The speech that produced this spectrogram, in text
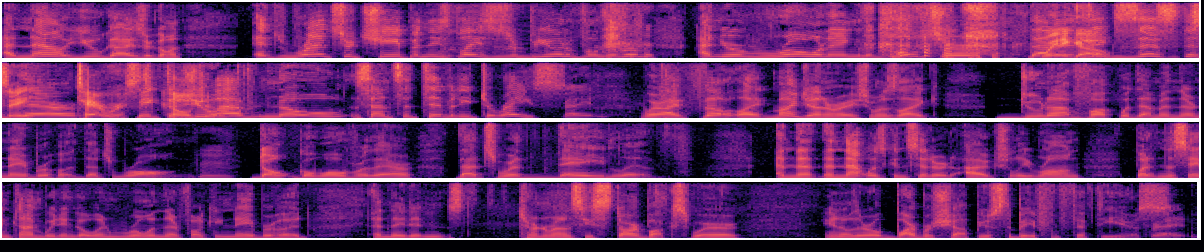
And now you guys are going, it's rents are cheap and these places are beautiful in the room, and you're ruining the culture that Way to has go. existed See? there. Terrorist. Because Told you you. have no sensitivity to race. Right. Where I felt like my generation was like, do not fuck with them in their neighborhood. That's wrong. Don't go over there. That's where they live. And that and that was considered actually wrong. But at the same time, we didn't go and ruin their fucking neighborhood, and they didn't turn around and see Starbucks where, you know, their old barber shop used to be for fifty years. right.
